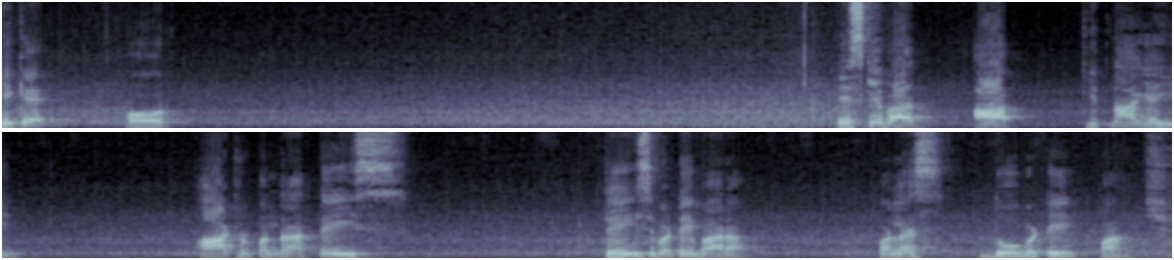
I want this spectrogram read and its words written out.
ठीक है? और इसके बाद आप कितना आ गया ये? आठ और पंद्रह, तेईस। तेईस बटे बारह प्लस दो बटे पाँच।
